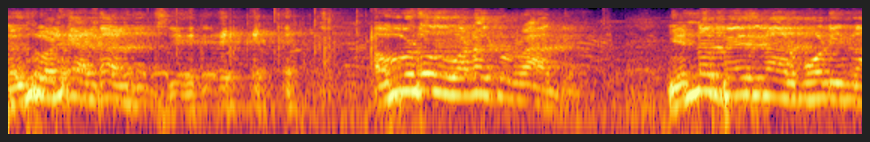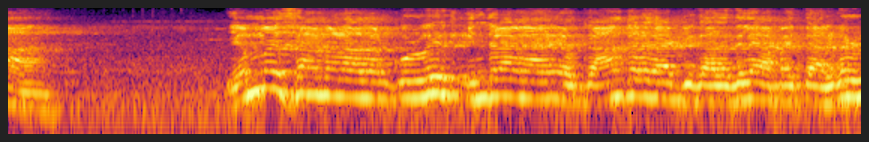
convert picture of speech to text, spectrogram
மெது வடையா தான் இருந்துச்சு. அவ்வளவு வடை சொல்றாங்க. என்ன பேசினார் மோடினா எம் எஸ் சாமிநாதன் குழு இந்திரா காந்தி காங்கிரஸ் ஆட்சி காலத்திலே அமைத்தார்கள்.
